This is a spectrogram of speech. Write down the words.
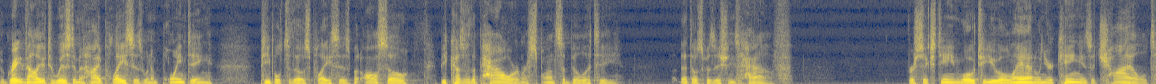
A great value to wisdom in high places when appointing people to those places, but also because of the power and responsibility that those positions have. Verse 16 Woe to you, O land, when your king is a child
